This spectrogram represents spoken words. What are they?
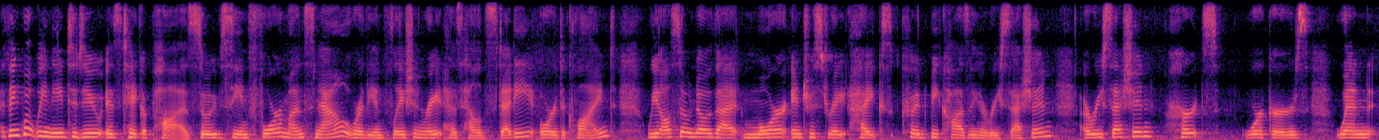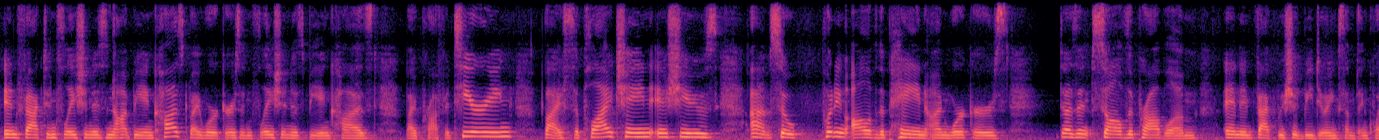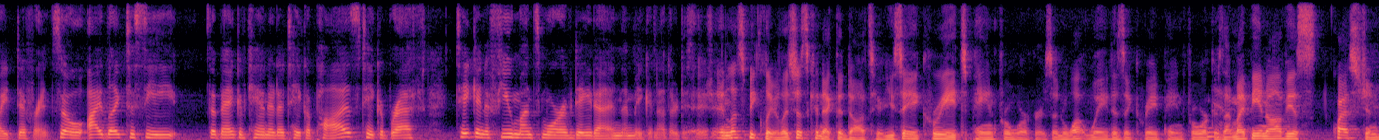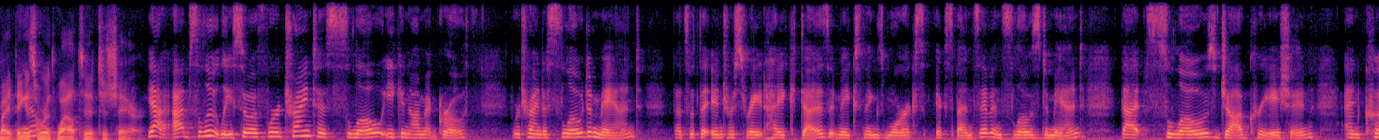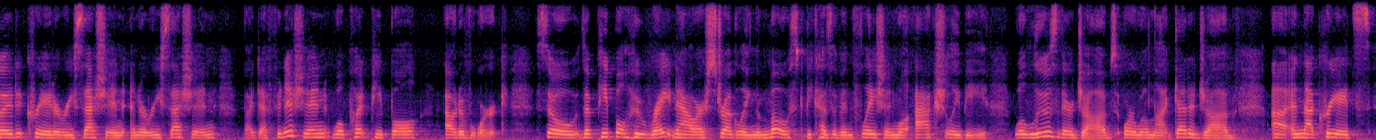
I think what we need to do is take a pause. So we've seen four months now where the inflation rate has held steady or declined. We also know that more interest rate hikes could be causing a recession. A recession hurts workers when in fact inflation is not being caused by workers. Inflation is being caused by profiteering, by supply chain issues. Um, so putting all of the pain on workers doesn't solve the problem. And in fact, we should be doing something quite different. So I'd like to see the Bank of Canada take a pause, take a breath, take in a few months more of data, and then make another decision. And let's be clear, let's just connect the dots here. You say it creates pain for workers. In what way does it create pain for workers? Yeah. That might be an obvious question, but I think no. it's worthwhile to, to share. Yeah, absolutely. So if we're trying to slow economic growth, we're trying to slow demand. That's what the interest rate hike does. It makes things more ex- expensive and slows demand. That slows job creation and could create a recession. And a recession, by definition, will put people out of work. So the people who right now are struggling the most because of inflation will actually be will lose their jobs or will not get a job, uh, and that creates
